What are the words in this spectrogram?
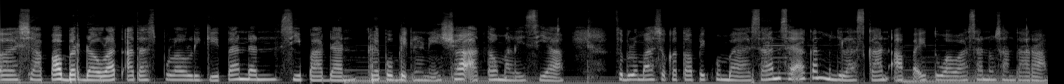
uh, siapa berdaulat atas Pulau Ligitan dan Sipadan Republik Indonesia atau Malaysia. Sebelum masuk ke topik pembahasan, saya akan menjelaskan apa itu wawasan Nusantara.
